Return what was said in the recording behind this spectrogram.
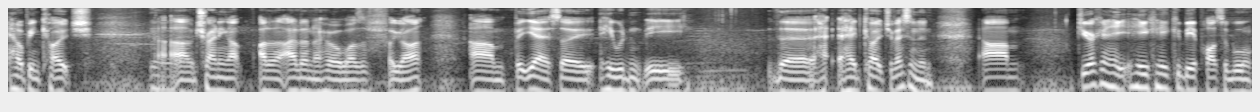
helping coach, Yeah. um, training up. I don't I don't know who it was. I forgot. Um, but yeah, so he wouldn't be the he- head coach of Essendon. Um, do you reckon he, he, he could be a possible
